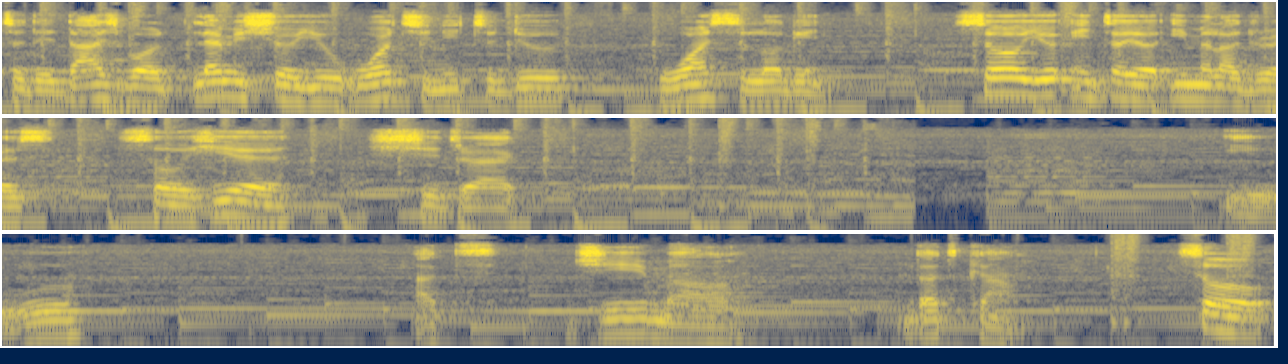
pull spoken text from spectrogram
to the dashboard. Let me show you what you need to do once you log in. So you enter your email address. So here Shadrach Iwu at gmail.com so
